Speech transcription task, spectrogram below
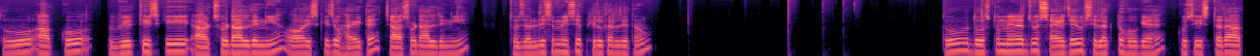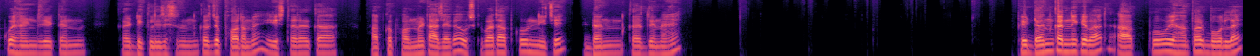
तो आपको विर्थ इसकी आठ सौ डाल देनी है और इसकी जो हाइट है, चार सौ डाल देनी है। तो जल्दी से मैं इसे फिल कर लेता हूँ। तो दोस्तों, मेरा जो साइज़ है, वो सिलेक्ट हो गया है। कुछ इस तरह आपको हैंड रिटर्न का डिक्लेरेशन का जो फॉर्म है, इस तरह का आपका फॉर्मेट आ जाएगा। उसके बाद आपको नीचे डन कर देना है। फिर डन करने के बाद आपको यहाँ पर बोल रहा है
